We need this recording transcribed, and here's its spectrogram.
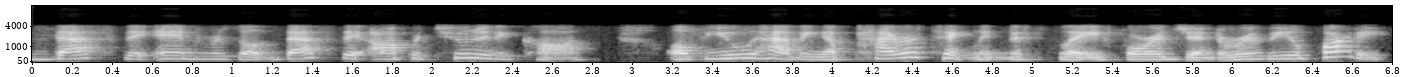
That's the end result. That's the opportunity cost of you having a pyrotechnic display for a gender reveal party.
